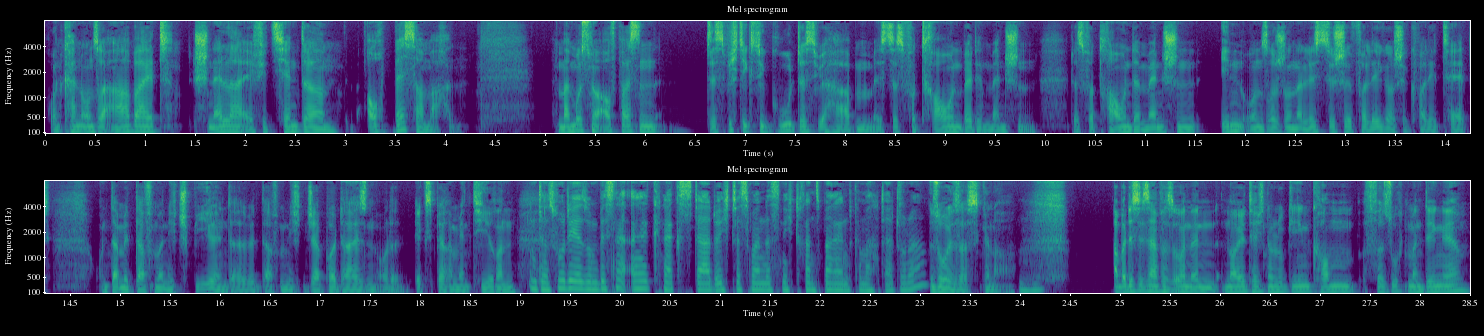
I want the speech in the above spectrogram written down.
und kann unsere Arbeit schneller, effizienter, auch besser machen. Man muss nur aufpassen, das wichtigste Gut, das wir haben, ist das Vertrauen bei den Menschen. Das Vertrauen der Menschen in unsere journalistische, verlegerische Qualität. Und damit darf man nicht spielen, damit darf man nicht jeopardisen oder experimentieren. Und das wurde ja so ein bisschen angeknackst dadurch, dass man das nicht transparent gemacht hat, oder? So ist es, genau. Mhm. Aber das ist einfach so, wenn neue Technologien kommen, versucht man Dinge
